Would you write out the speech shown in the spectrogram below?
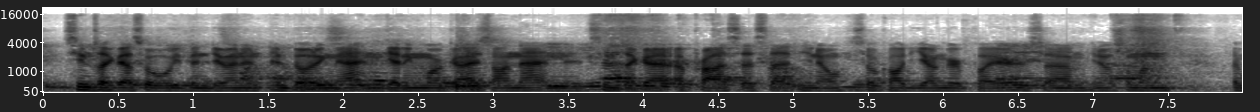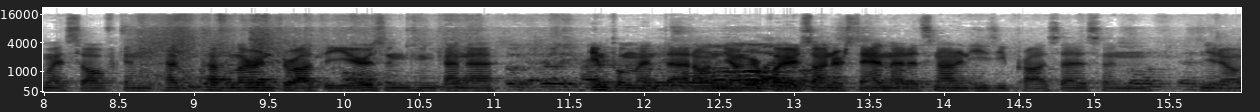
it seems like that's what we've been doing and, and building that and getting more guys on that. And it seems like a, a process that you know, so-called younger players, um, you know, someone like myself can have, have learned throughout the years and can kind of implement that on younger players to understand that it's not an easy process and you know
